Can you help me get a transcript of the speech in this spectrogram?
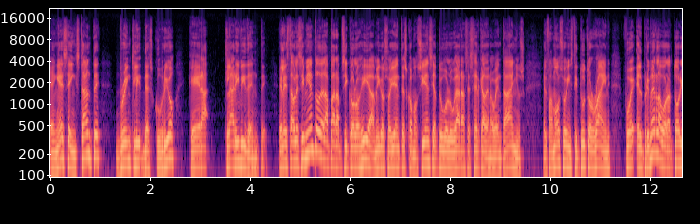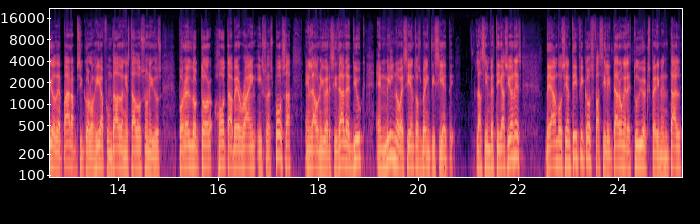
En ese instante, Brinkley descubrió que era clarividente. El establecimiento de la parapsicología, amigos oyentes, como ciencia tuvo lugar hace cerca de 90 años. El famoso Instituto Rhine fue el primer laboratorio de parapsicología fundado en Estados Unidos por el doctor J.B. Rhine y su esposa en la Universidad de Duke en 1927. Las investigaciones de ambos científicos facilitaron el estudio experimental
